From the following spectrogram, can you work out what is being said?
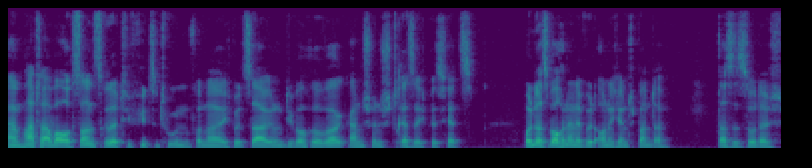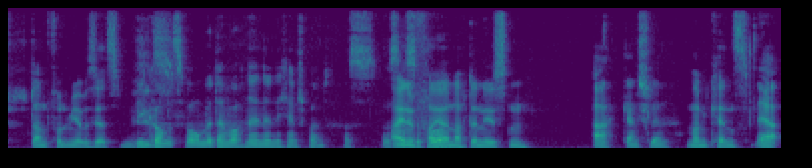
Ähm, hatte aber auch sonst relativ viel zu tun. Von daher, ich würde sagen, die Woche war ganz schön stressig bis jetzt. Und das Wochenende wird auch nicht entspannter. Das ist so der Stand von mir bis jetzt. Wie, Wie kommt's? Warum wird dein Wochenende nicht entspannt? Was, was eine Feier vor? nach der nächsten. Ah, ganz schlimm. Man kennt's. Ja.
